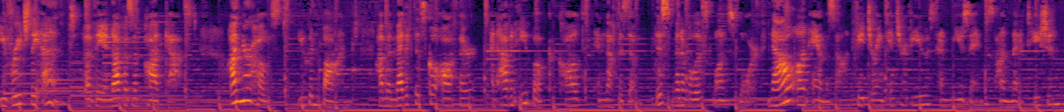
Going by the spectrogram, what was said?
You've reached the end of the Enoughism podcast. I'm your host, Eugene Bond. I'm a metaphysical author and have an ebook called Enoughism. This minimalist wants more. Now on Amazon, featuring interviews and musings on meditation,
